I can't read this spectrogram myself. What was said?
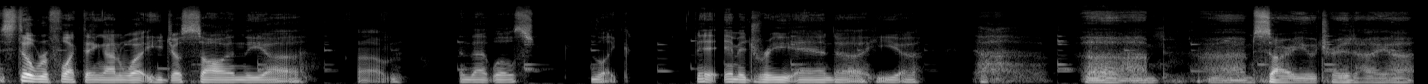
still reflecting on what he just saw in the uh, um, in that little s- like I- imagery, and uh, he uh, uh, I'm I'm sorry, Uhtred. I uh,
